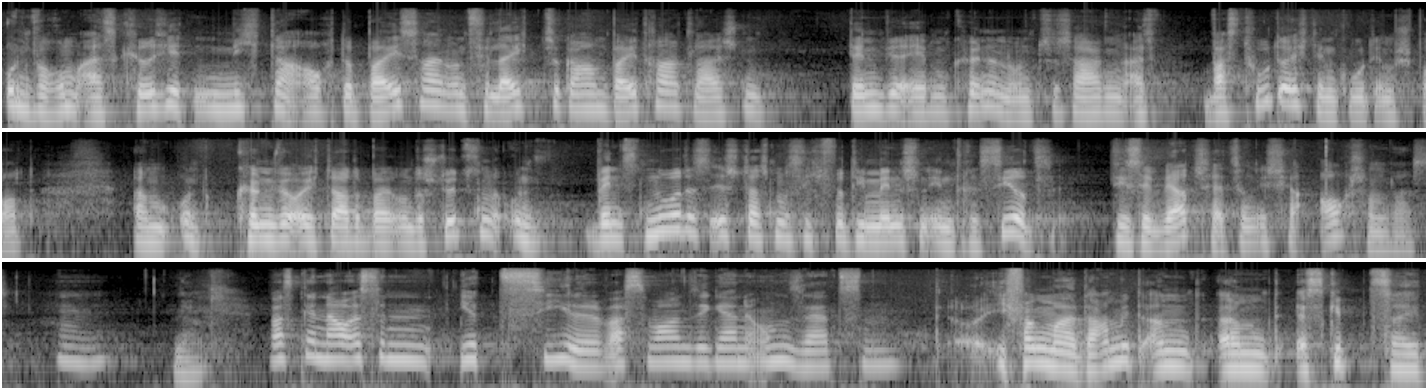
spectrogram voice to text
und warum als Kirche nicht da auch dabei sein und vielleicht sogar einen Beitrag leisten, den wir eben können und zu sagen, also, was tut euch denn gut im Sport? Ähm, und können wir euch da dabei unterstützen? Und wenn es nur das ist, dass man sich für die Menschen interessiert, diese Wertschätzung ist ja auch schon was. Hm. Ja. Was genau ist denn Ihr Ziel? Was wollen Sie gerne umsetzen? Ich fange mal damit an. Ähm, es gibt seit,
